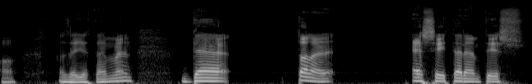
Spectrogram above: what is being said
a, az egyetemen. De talán esélyteremtés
